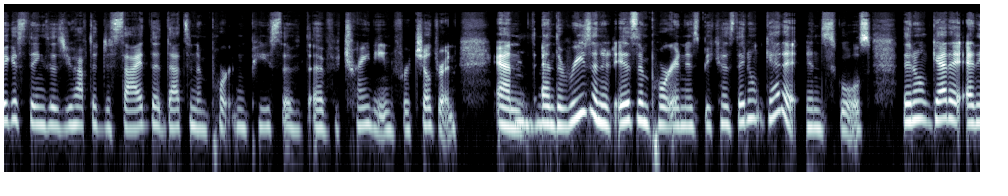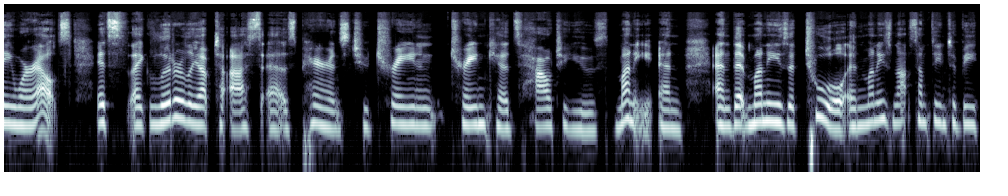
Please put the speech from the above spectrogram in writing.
biggest things is you have to decide that that's an important piece of, of training for children. And mm-hmm. and the reason it is important is because they don't get it in schools. They don't get it anywhere else. It's like literally up to us as parents to train train kids how to use money and and that money is a tool and money's not something to be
